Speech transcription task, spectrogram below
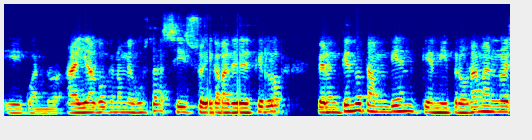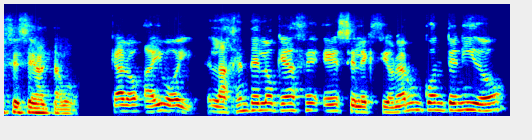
y cuando hay algo que no me gusta, sí soy capaz de decirlo, pero entiendo también que mi programa no es ese altavoz. Claro, ahí voy. La gente lo que hace es seleccionar un contenido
